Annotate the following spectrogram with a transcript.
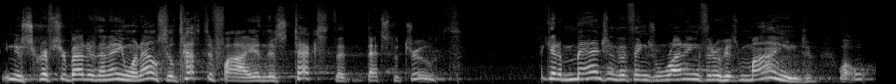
He knew scripture better than anyone else. He'll testify in this text that that's the truth. I can imagine the things running through his mind. Well,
